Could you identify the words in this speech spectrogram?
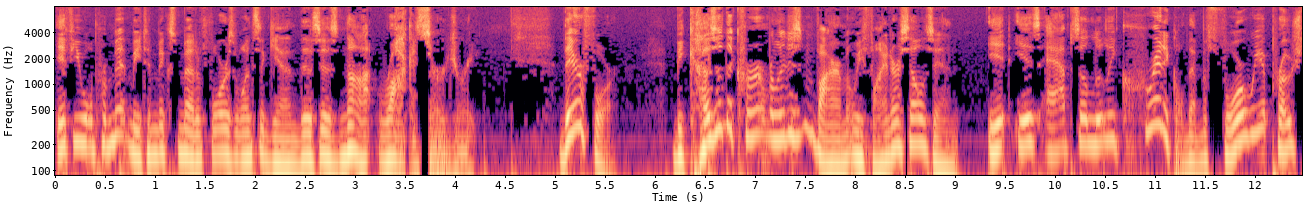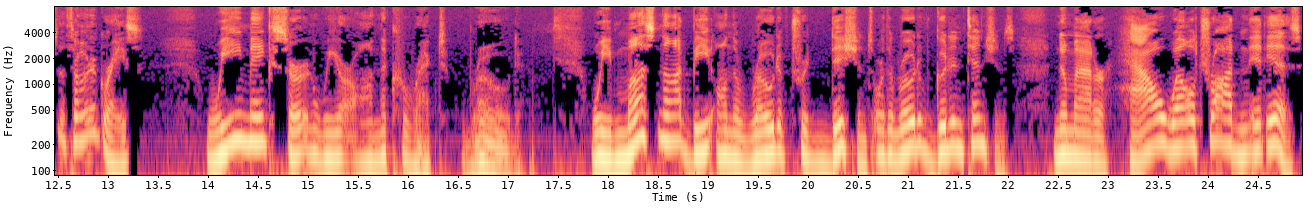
If you will permit me to mix metaphors once again, this is not rocket surgery. Therefore, because of the current religious environment we find ourselves in, it is absolutely critical that before we approach the throne of grace, we make certain we are on the correct road. We must not be on the road of traditions or the road of good intentions, no matter how well trodden it is,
